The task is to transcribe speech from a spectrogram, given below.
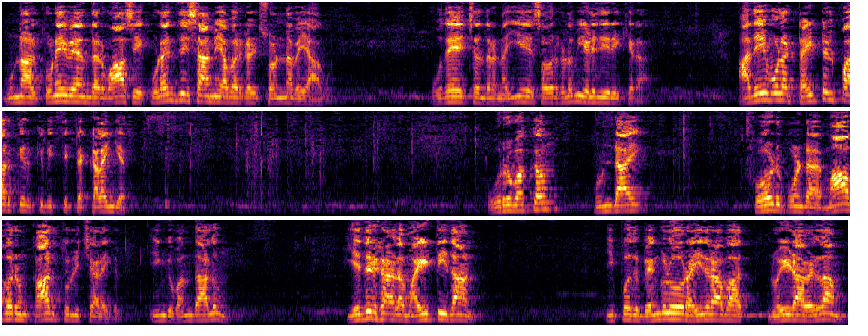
முன்னாள் துணைவேந்தர் வாசை குழந்தைசாமி அவர்கள் சொன்னவையாகும். உதயச்சந்திரன் ஐஏஎஸ் அவர்களும் எழுதியிருக்கிறார். அதேபோல டைட்டில் பார்க்கிற்கு வித்திட்ட கலைஞர். ஒரு பக்கம் உண்டாய் ஃபோர்டு போன்ற மாபெரும் கார் தொழிற்சாலைகள் இங்கு வந்தாலும் எதிர்காலம் ஐடி தான். இப்போது பெங்களூர் ஹைதராபாத் நொய்டாவெல்லாம்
